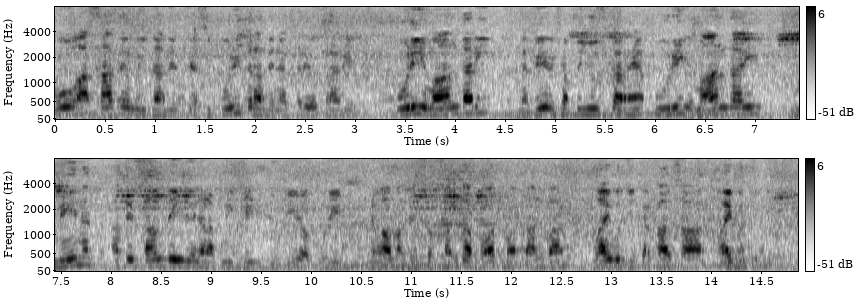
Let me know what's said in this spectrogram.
ਉਹ ਆਸਾਂ ਤੇ ਉਮੀਦਾਂ ਦੇ ਉੱਤੇ ਅਸੀਂ ਪੂਰੀ ਤਰ੍ਹਾਂ ਦੇ ਨਾਲ ਖੜੇ ਉਤਰਾਂਗੇ। ਪੂਰੀ ਇਮਾਨਦਾਰੀ, ਮੈਂ ਫਿਰ ਸ਼ਬਦ ਯੂਜ਼ ਕਰ ਰਿਹਾ, ਪੂਰੀ ਇਮਾਨਦਾਰੀ, ਮਿਹਨਤ ਅਤੇ ਤਨਦੇਹੀ ਦੇ ਨਾਲ ਆਪਣੀ ਜਿਹੜੀ ਡਿਊਟੀ ਆ ਉਹ ਪੂਰੀ ਨਿਭਾਵਾਂਗੇ। ਸੋ ਸਭ ਦਾ ਬਹੁਤ ਬਹੁਤ ਧੰਨਵਾਦ। ਵਾਹਿਗੁਰੂ ਜੀ ਕਾ ਖਾਲਸਾ, ਵਾਹਿਗੁਰੂ ਜੀ ਕੀ ਫਤਿਹ।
